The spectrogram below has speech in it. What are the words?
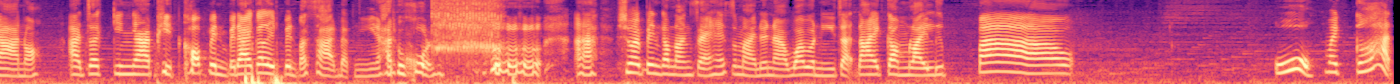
ยาเนาะ อาจจะกินยาผิดก็เป็นไปได้ก็เลยเป็นประสาทแบบนี้นะคะทุกคนอะช่วยเป็นกำลังใจให้สมายด้วยนะ ว่าวันนี้จะได้กำไรหรือเปล่า โอ้ my god my god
